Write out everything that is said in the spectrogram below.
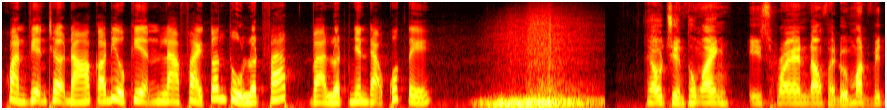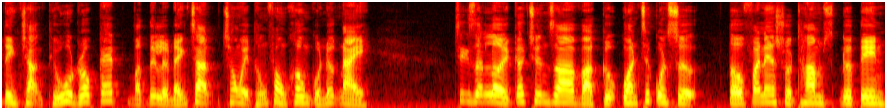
khoản viện trợ đó có điều kiện là phải tuân thủ luật pháp và luật nhân đạo quốc tế. Theo truyền thông Anh, Israel đang phải đối mặt với tình trạng thiếu hụt rocket và tên lửa đánh chặn trong hệ thống phòng không của nước này. Trích dẫn lời các chuyên gia và cựu quan chức quân sự, tờ Financial Times đưa tin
